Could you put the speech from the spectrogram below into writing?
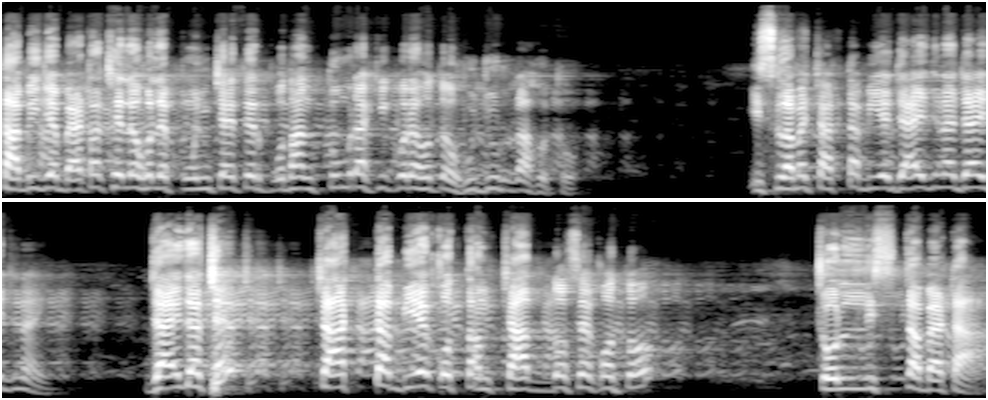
তাবিজে ব্যাটা ছেলে হলে পঞ্চায়েতের প্রধান তোমরা কি করে হতো? হুজুররা হতো। ইসলামে চারটা বিয়ে জায়েজ না জায়েজ নাই? জায়েজ আছে? চারটা বিয়ে করতাম। চার দশে কত? চল্লিশটা বেটা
